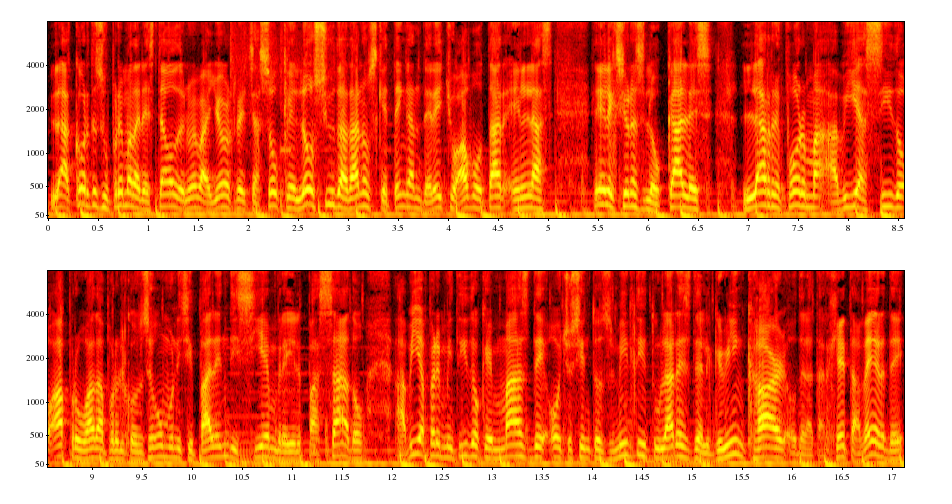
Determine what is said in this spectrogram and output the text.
La Corte Suprema del Estado de Nueva York rechazó que los ciudadanos que tengan derecho a votar en las elecciones locales, la reforma había sido aprobada por el Consejo Municipal en diciembre y el pasado había permitido que más de 800 mil titulares del Green Card o de la tarjeta verde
